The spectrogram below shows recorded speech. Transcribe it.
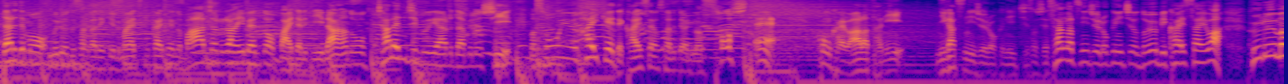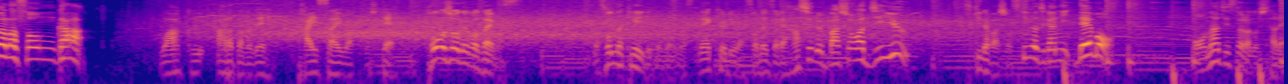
誰でも無料で参加できる毎月開催のバーチャルランイベントバイタリティランドウォークチャレンジ VRWC、まあ、そういう背景で開催をされております。そして今回は新たに2月26日そして3月26日の土曜日開催はフルマラソンが枠新たなね開催枠として登場でございます、ま、そんな経緯でございますね。距離はそれぞれ走る場所は自由。好きな場所好きな時間にでも同じ空の下で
